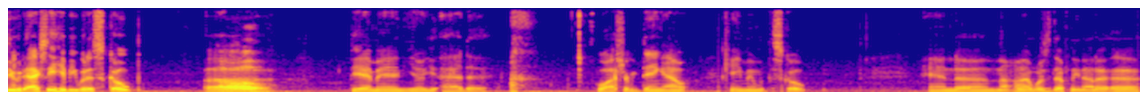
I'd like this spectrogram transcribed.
dude, actually hit me with a scope. Uh, Oh. yeah, man. You know, you I had to wash everything out. Came in with the scope, and uh, no, that was definitely not a. Uh,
